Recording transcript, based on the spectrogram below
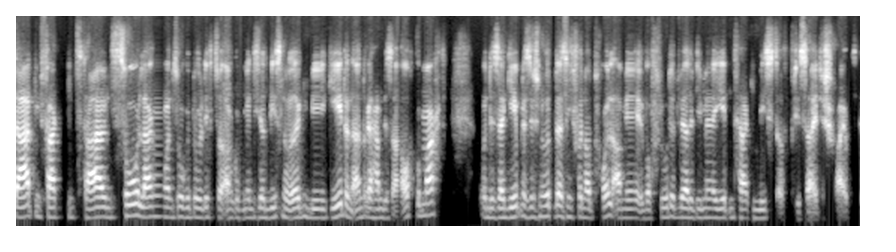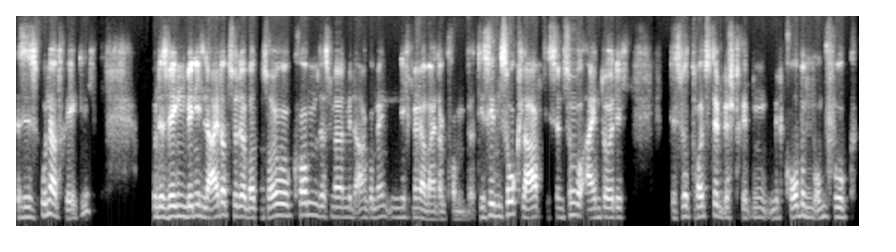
Daten, Fakten, Zahlen so lang und so geduldig zu argumentieren, wie es nur irgendwie geht. Und andere haben das auch gemacht. Und das Ergebnis ist nur, dass ich von einer Trollarmee überflutet werde, die mir jeden Tag Mist auf die Seite schreibt. Es ist unerträglich. Und deswegen bin ich leider zu der Überzeugung gekommen, dass man mit Argumenten nicht mehr weiterkommen wird. Die sind so klar, die sind so eindeutig. Das wird trotzdem bestritten. Mit grobem Umfug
